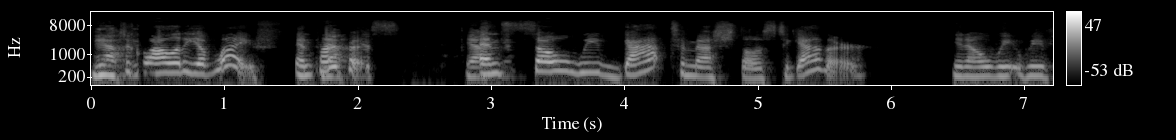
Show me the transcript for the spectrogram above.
yeah. to quality of life and purpose. Yeah. yeah. And so we've got to mesh those together. You know, we, we've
